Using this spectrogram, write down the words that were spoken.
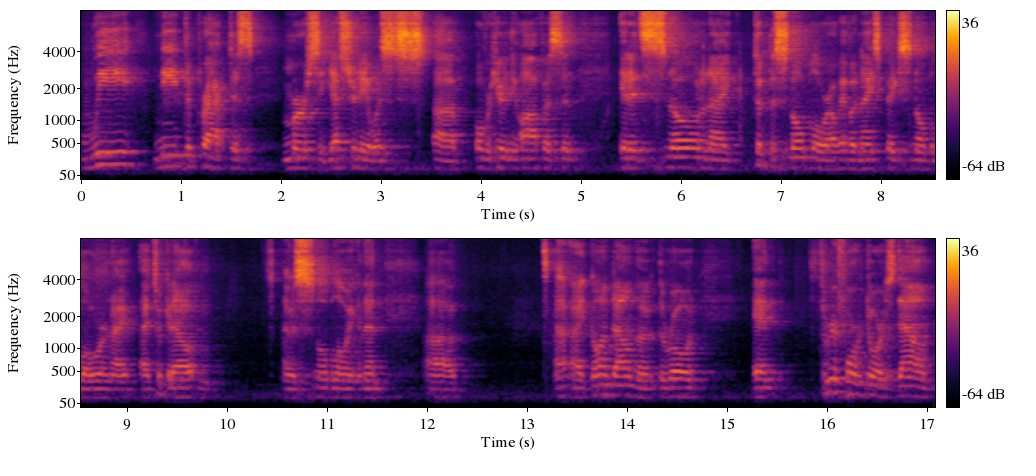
We need to practice mercy. Yesterday I was uh, over here in the office and it had snowed and I took the snow blower out. We have a nice big snow blower and I, I took it out and I was snowblowing and then uh, I, had gone down the, the road, and three or four doors down,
